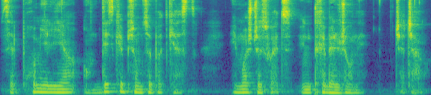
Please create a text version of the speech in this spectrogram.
c'est le premier lien en description de ce podcast. Et moi, je te souhaite une très belle journée. Ciao, ciao.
